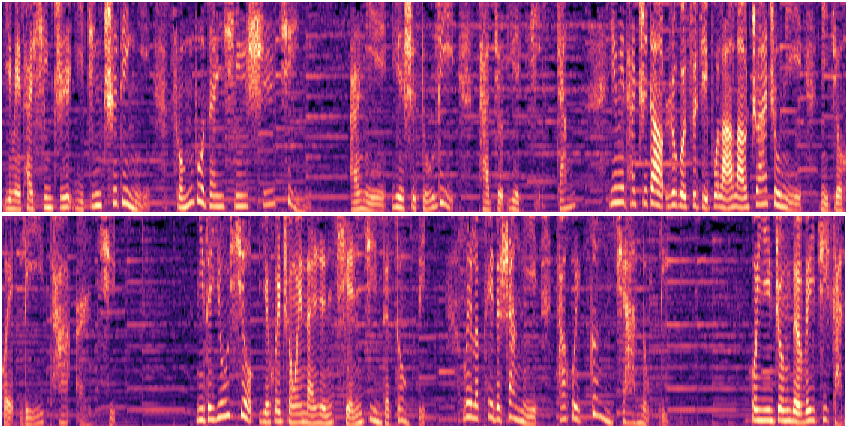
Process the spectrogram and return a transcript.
因为他心知已经吃定你，从不担心失去你；而你越是独立，他就越紧张，因为他知道如果自己不牢牢抓住你，你就会离他而去。你的优秀也会成为男人前进的动力。为了配得上你，他会更加努力。婚姻中的危机感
